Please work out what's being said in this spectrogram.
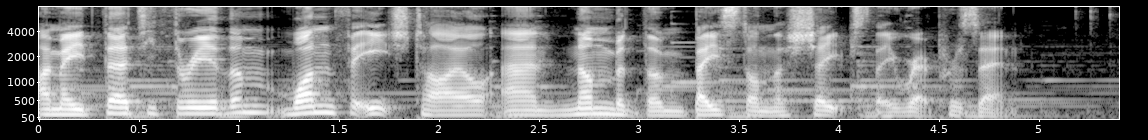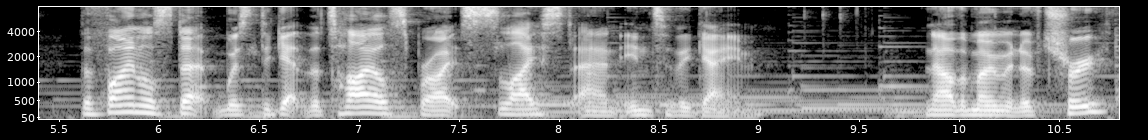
I made 33 of them, one for each tile, and numbered them based on the shapes they represent. The final step was to get the tile sprites sliced and into the game. Now the moment of truth.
